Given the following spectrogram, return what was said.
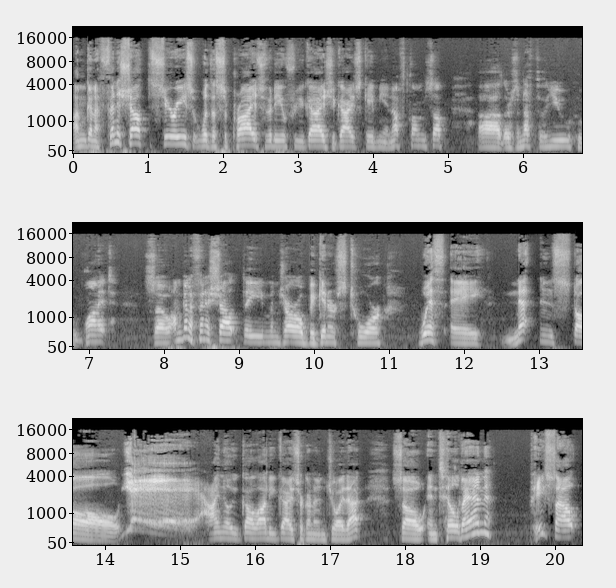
I'm going to finish out the series with a surprise video for you guys. You guys gave me enough thumbs up uh, there's enough of you who want it. So I'm going to finish out the Manjaro Beginners Tour with a net install. Yeah! I know you got a lot of you guys are going to enjoy that. So until then, peace out.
